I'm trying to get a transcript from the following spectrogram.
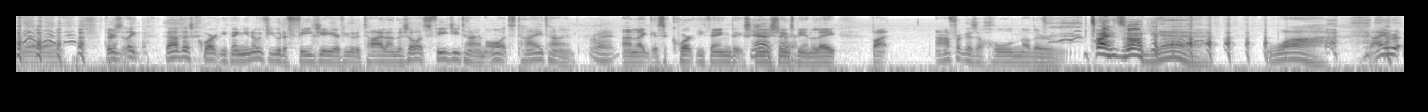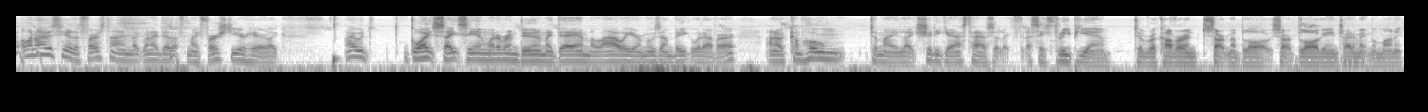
yeah. There's like they have this quirky thing. You know, if you go to Fiji or if you go to Thailand, there's oh it's Fiji time, oh it's Thai time, right? And like it's a quirky thing to excuse yeah, things being late, but Africa's a whole nother time zone. Yeah. wow. I when I was here the first time, like when I did it for my first year here, like I would go out sightseeing, whatever I'm doing in my day in Malawi or Mozambique, or whatever, and I would come home to my like shitty guest house at like let's say 3 p.m. to recover and start my blog, start blogging, try to make my money.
